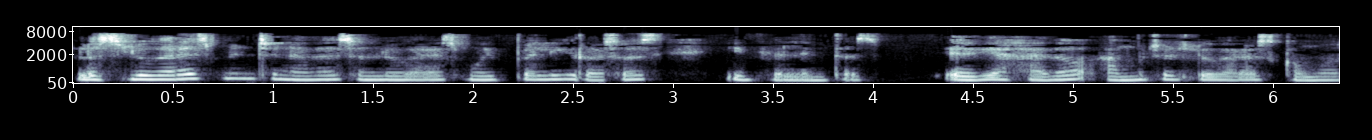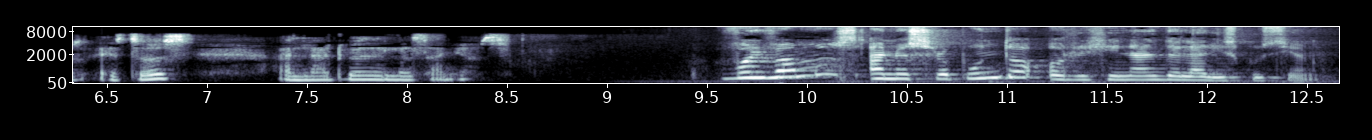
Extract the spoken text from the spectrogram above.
Los lugares mencionados son lugares muy peligrosos y violentos. He viajado a muchos lugares como estos a lo largo de los años. Volvamos a nuestro punto original de la discusión.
